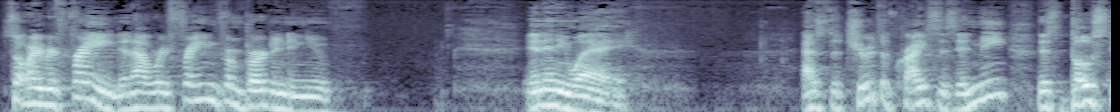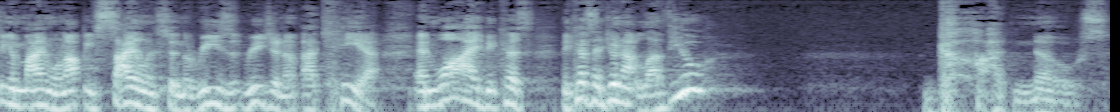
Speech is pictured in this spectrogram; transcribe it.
So I refrained, and I'll refrain from burdening you in any way. As the truth of Christ is in me, this boasting of mine will not be silenced in the region of Achaia. And why? Because, because I do not love you? God knows.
